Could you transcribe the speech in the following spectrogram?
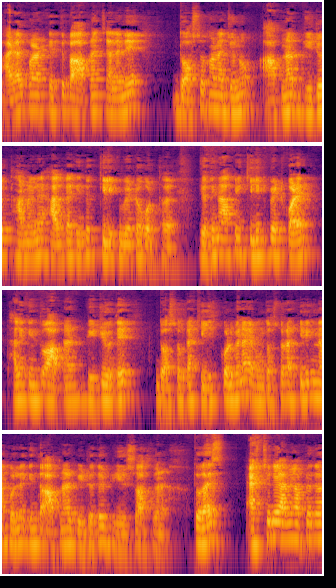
ভাইরাল করার ক্ষেত্রে বা আপনার চ্যানেলে দর্শক আনার জন্য আপনার ভিডিও থামনেলে হালকা কিন্তু ক্লিক বেটও করতে হবে। যদি না আপনি ক্লিক বেট করেন, তাহলে কিন্তু আপনার ভিডিওতে দর্শকরা ক্লিক করবে না এবং দর্শকরা ক্লিক না করলে কিন্তু আপনার ভিডিওতে ভিউসও আসবে না। তো গাইস অ্যাকচুয়ালি আমি আপনাদের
